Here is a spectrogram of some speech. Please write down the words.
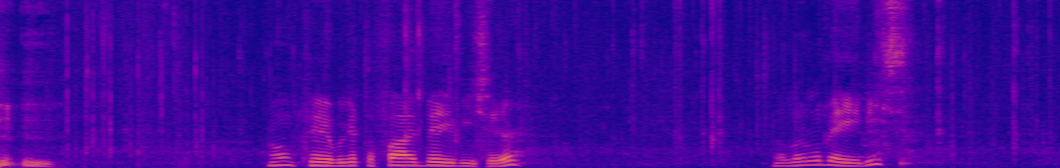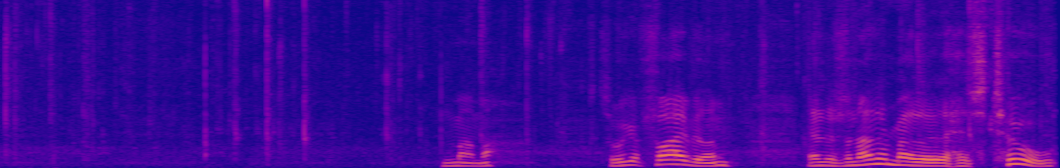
okay, we got the five babies here. The little babies. Mama. So we got five of them. And there's another mother that has two.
